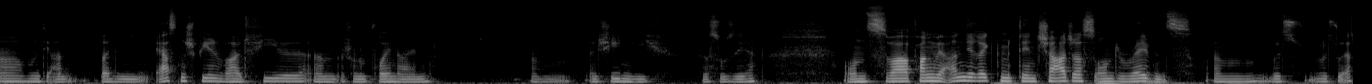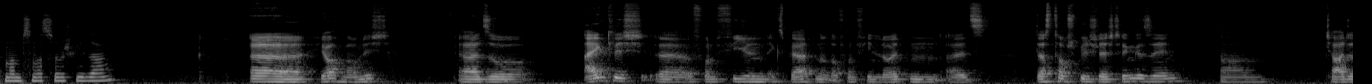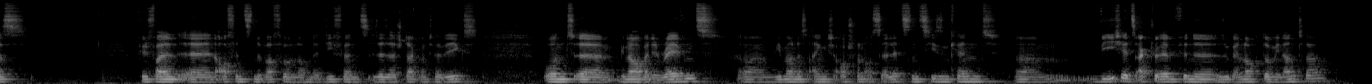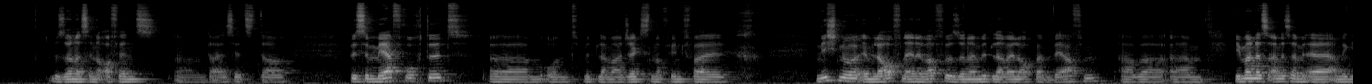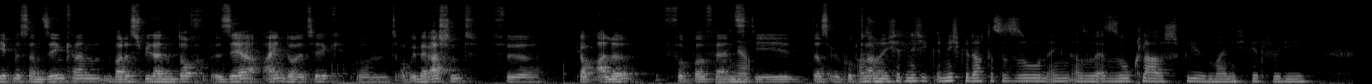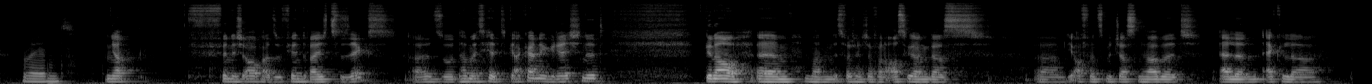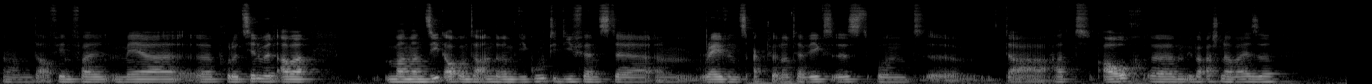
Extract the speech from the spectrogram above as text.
Ähm, die an, bei den ersten Spielen war halt viel ähm, schon im Vorhinein ähm, entschieden, wie ich das so sehe. Und zwar fangen wir an direkt mit den Chargers und Ravens. Ähm, willst, willst du erstmal ein bisschen was zum Spiel sagen? Äh, ja, warum nicht? Also eigentlich äh, von vielen Experten und auch von vielen Leuten als das Topspiel schlechthin gesehen. Ähm, Chargers jeden Fall äh, eine Offense, Waffe und auch eine Defense sehr, sehr stark unterwegs. Und äh, genau bei den Ravens, äh, wie man das eigentlich auch schon aus der letzten Season kennt, ähm, wie ich jetzt aktuell finde, sogar noch dominanter. Besonders in der Offense, ähm, da ist jetzt da ein bisschen mehr fruchtet ähm, und mit Lamar Jackson auf jeden Fall nicht nur im Laufen eine Waffe, sondern mittlerweile auch beim Werfen. Aber ähm, wie man das alles am, äh, am, Ergebnis dann sehen kann, war das Spiel dann doch sehr eindeutig und auch überraschend für, ich glaube, alle Football-Fans, ja. die das geguckt also haben. Also ich hätte nicht, nicht gedacht, dass es so ein eng, also, also so klares Spiel, meine ich, wird für die Ravens. Ja, finde ich auch. Also 34 zu 6. Also damit hätte gar keiner gerechnet. Genau, ähm, man ist wahrscheinlich davon ausgegangen, dass die Offense mit Justin Herbert, Allen, Eckler ähm, da auf jeden Fall mehr äh, produzieren wird. Aber man, man sieht auch unter anderem, wie gut die Defense der ähm, Ravens aktuell unterwegs ist. Und ähm, da hat auch ähm, überraschenderweise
